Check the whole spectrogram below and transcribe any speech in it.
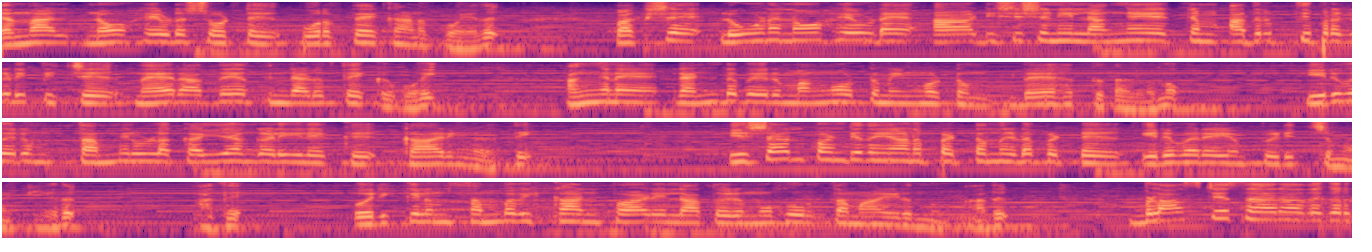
എന്നാൽ നോഹയുടെ ഷോട്ട് പുറത്തേക്കാണ് പോയത്. പക്ഷേ ലൂണ നോഹയുടെ ആ ഡിസിഷനിൽ അങ്ങേയറ്റം അതൃപ്തി പ്രകടിപ്പിച്ച് നേരെ അദ്ദേഹത്തിന്റെ അടുത്തേക്ക് പോയി. അങ്ങനെ രണ്ടുപേരും അങ്ങോട്ടും ഇങ്ങോട്ടും ദേഹത്ത് തള്ളുന്നു. ഇരുവരും തമ്മിലുള്ള കയ്യാങ്കളിയിലേക്ക് കാര്യങ്ങളെത്തി. ഇഷാൻ പണ്ഡിതയാണ് പെട്ടെന്ന് ഇടപെട്ട് ഇരുവരെയും പിടിച്ചു മാറ്റിയത്. അതെ ഒരിക്കലും സംഭവിക്കാൻ പാടില്ലാത്തൊരു മുഹൂർത്തമായിരുന്നു അത്. ബ്ലാസ്റ്റേഴ്സ് ആരാധകർ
